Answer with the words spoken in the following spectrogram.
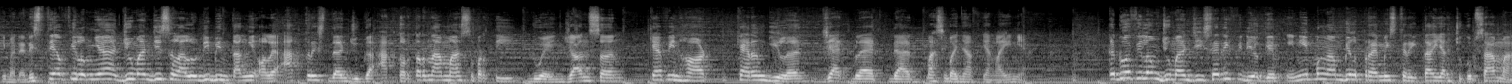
Di mana di setiap filmnya, Jumanji selalu dibintangi oleh aktris dan juga aktor ternama seperti Dwayne Johnson, Kevin Hart, Karen Gillan, Jack Black, dan masih banyak yang lainnya. Kedua film Jumanji seri video game ini mengambil premis cerita yang cukup sama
